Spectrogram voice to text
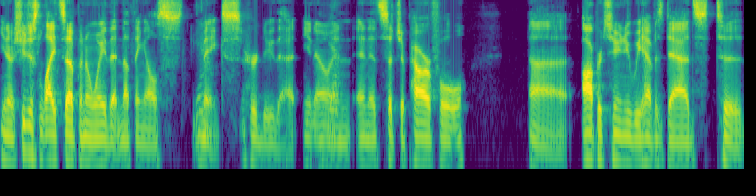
you know, she just lights up in a way that nothing else yeah. makes her do that. You know, yeah. and and it's such a powerful uh, opportunity we have as dads to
